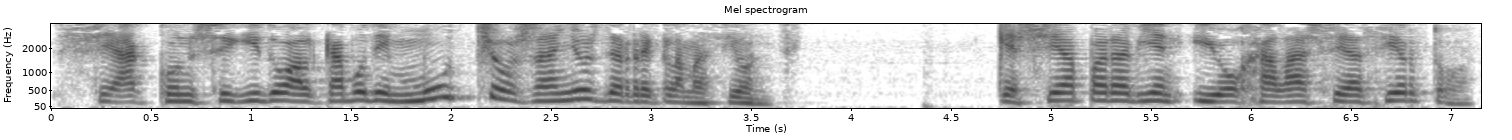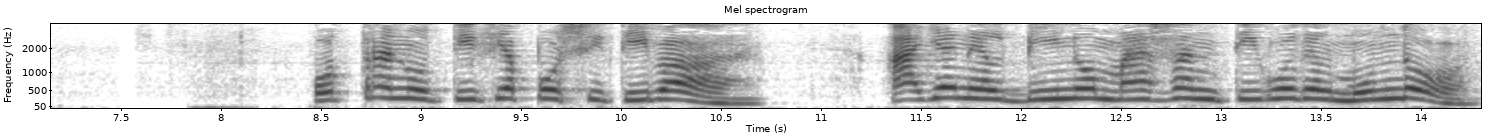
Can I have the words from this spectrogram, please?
se ha conseguido al cabo de muchos años de reclamación. Que sea para bien y ojalá sea cierto. Otra noticia positiva. Hayan el vino más antiguo del mundo.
